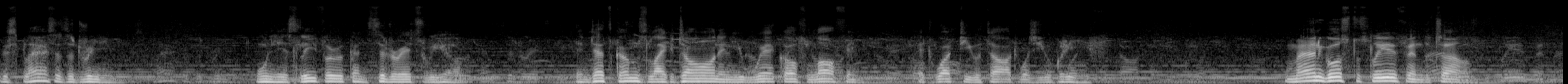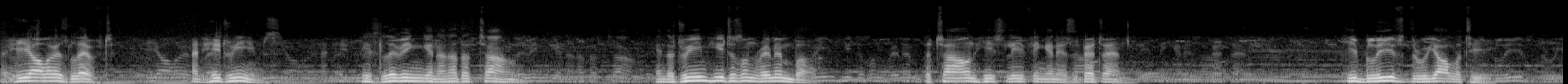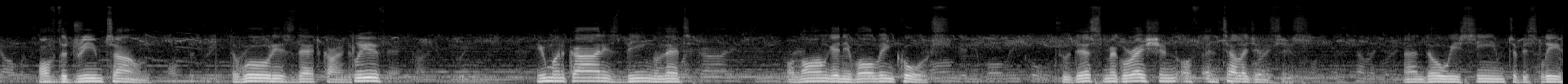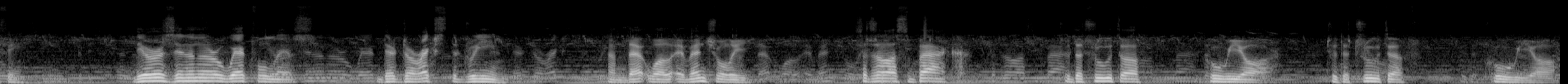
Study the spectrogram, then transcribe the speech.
This place is a dream. Only a sleeper consider it real. Then death comes like dawn and you wake up laughing at what you thought was your grief. A man goes to sleep in the town he always lived and he dreams he's living in another town. In the dream he doesn't remember the town he's living in is in. He believes the reality of the dream town. The world is that kind of belief. Humankind is being led along an evolving course through this migration of intelligences. And though we seem to be sleeping, there is an inner wakefulness that directs the dream, and that will eventually settle us back to the truth of who we are, to the truth of who we are.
